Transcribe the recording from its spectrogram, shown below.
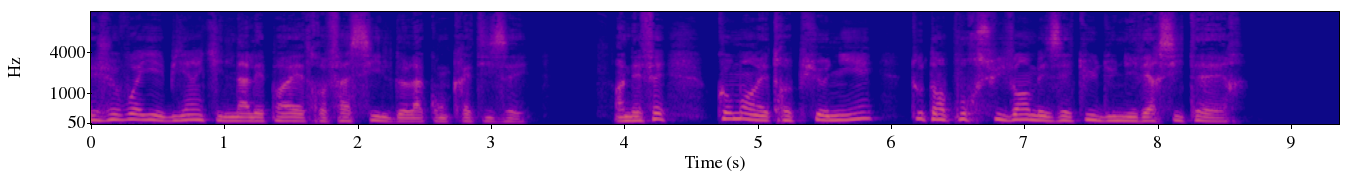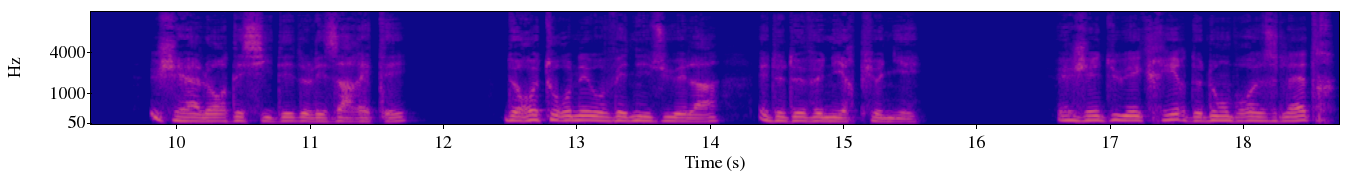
mais je voyais bien qu'il n'allait pas être facile de la concrétiser. En effet, comment être pionnier tout en poursuivant mes études universitaires? J'ai alors décidé de les arrêter de retourner au Venezuela et de devenir pionnier. J'ai dû écrire de nombreuses lettres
